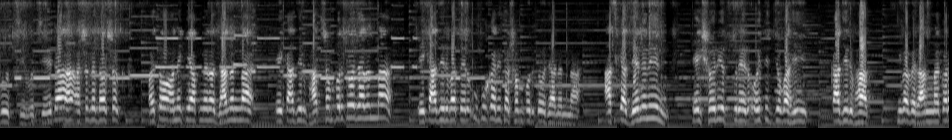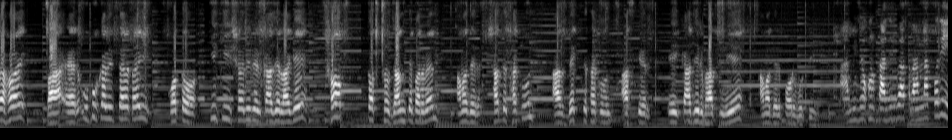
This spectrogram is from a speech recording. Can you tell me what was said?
বুঝছি বুঝছি। এটা আসলে দর্শক, হয়তো অনেকে আপনারা জানেন না, এই কাজির ভাত সম্পর্কেও জানেন না, এই কাজির ভাতের উপকারিতা সম্পর্কেও জানেন না। আজকে জেনে নিন, এই শরীয়তপুরের ঐতিহ্যবাহী কাজির ভাত কীভাবে রান্না করা হয় বা এর উপকারিতাটাই কত, কি কি শরীরের কাজে লাগে, সব তথ্য জানতে পারবেন। আমাদের সাথে থাকুন আর দেখতে থাকুন আজকের এই কাজের ভাত নিয়ে আমাদের পর্বটি আমি যখন কাজের ভাত রান্না করি,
